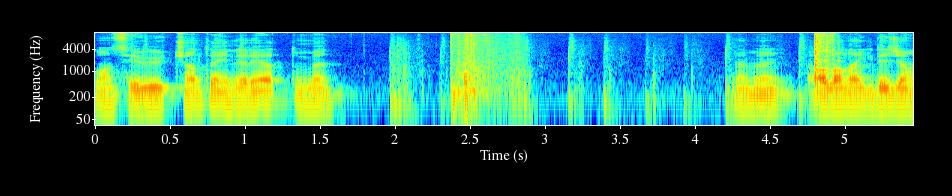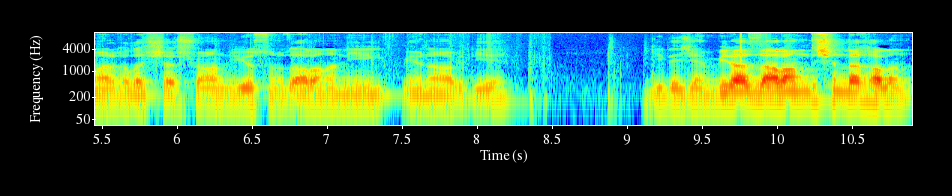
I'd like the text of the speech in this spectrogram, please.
Lan seviye 3 çantayı nereye attım ben? Hemen alana gideceğim arkadaşlar. Şu an diyorsunuz alana niye gitmiyorsun abi diye. Gideceğim. Biraz da alan dışında kalın.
